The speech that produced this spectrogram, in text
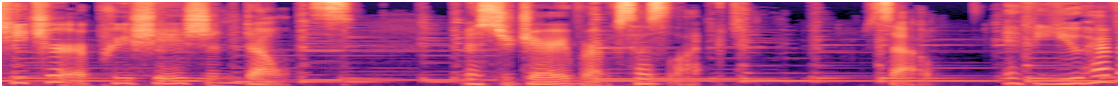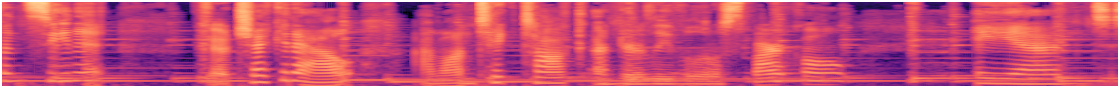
Teacher Appreciation Don'ts, Mr. Jerry Brooks has liked. So if you haven't seen it, go check it out. I'm on TikTok under Leave a Little Sparkle and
